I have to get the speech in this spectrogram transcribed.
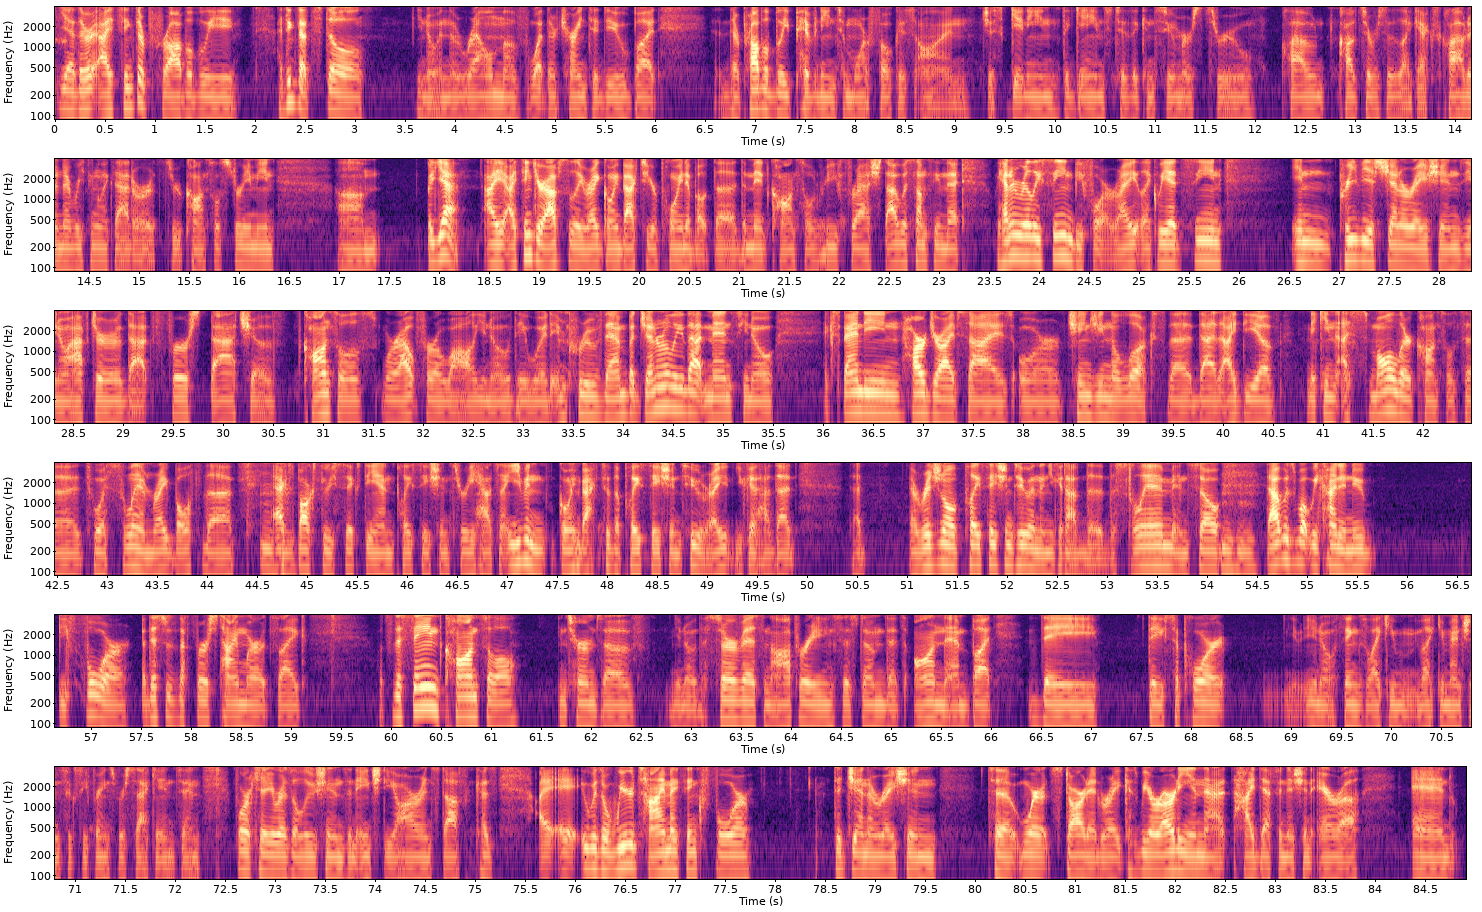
yeah, they're. I think they're probably. I think that's still, you know, in the realm of what they're trying to do, but they're probably pivoting to more focus on just getting the games to the consumers through cloud cloud services like xCloud and everything like that, or through console streaming. Um, but yeah, I, I think you're absolutely right. Going back to your point about the the mid console refresh, that was something that we hadn't really seen before, right? Like we had seen in previous generations, you know, after that first batch of consoles were out for a while, you know, they would improve them, but generally that meant, you know, expanding hard drive size or changing the looks, that that idea of making a smaller console to, to a slim, right? Both the mm-hmm. Xbox 360 and PlayStation 3 had some, even going back to the PlayStation 2, right? You could have that that original PlayStation 2 and then you could have the the slim and so mm-hmm. that was what we kind of knew before, but this was the first time where it's like it's the same console in terms of, you know, the service and the operating system that's on them, but they they support you know things like you like you mentioned 60 frames per second and 4K resolutions and HDR and stuff because I it was a weird time I think for the generation to where it started right because we were already in that high definition era and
